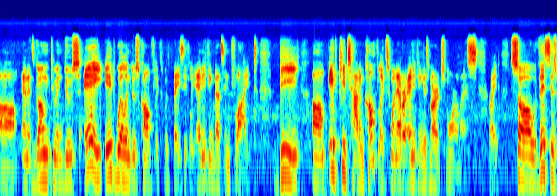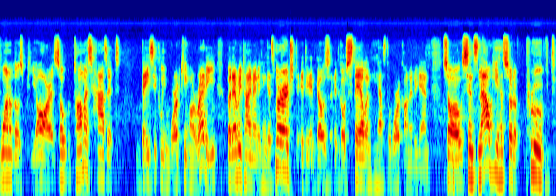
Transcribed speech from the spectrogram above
um, and it's going to induce a it will induce conflicts with basically anything that's in flight. B, um, it keeps having conflicts whenever anything is merged, more or less, right? So this is one of those PRs. So Thomas has it basically working already, but every time anything gets merged, it, it goes it goes stale, and he has to work on it again. So since now he has sort of proved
